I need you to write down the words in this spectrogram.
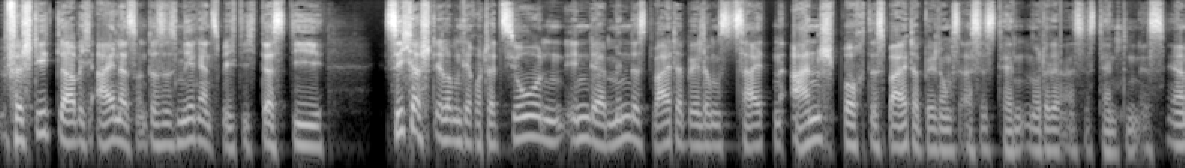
versteht, glaube ich, eines, und das ist mir ganz wichtig, dass die Sicherstellung der Rotation in der Mindestweiterbildungszeit ein Anspruch des Weiterbildungsassistenten oder der Assistentin ist. Ja,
